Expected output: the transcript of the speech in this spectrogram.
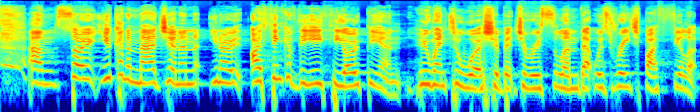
um, so you can imagine, and you know, I think of the Ethiopian who went to worship at Jerusalem that was reached by Philip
